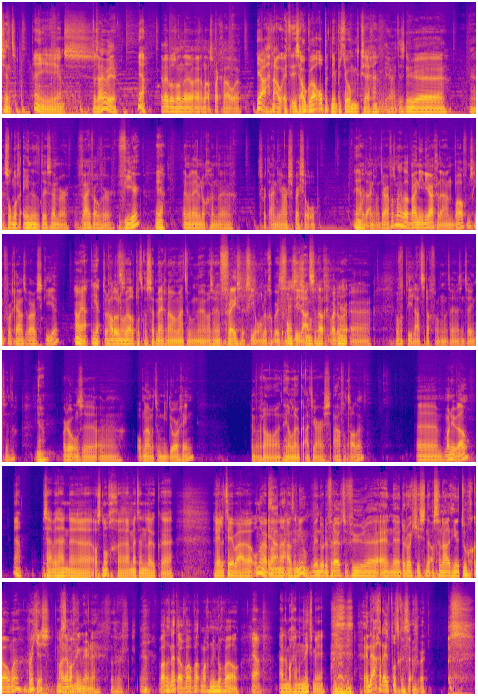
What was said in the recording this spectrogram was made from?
Vincent, Hey Jens. daar zijn we weer. Ja. En we hebben ons aan eh, een afspraak gehouden. Ja, nou, het is ook wel op het nippertje, hoor, moet ik zeggen. Ja, het is nu eh, zondag 21 december, 5 over 4. Ja. En we nemen nog een eh, soort eindejaars special op ja. voor het einde van het jaar. Volgens mij hebben we dat bijna ieder jaar gedaan. Behalve misschien vorig jaar, want toen waren we skiën. Oh ja, ja. Toen hadden we nog wel de podcast set meegenomen, maar toen was er een vreselijk ski-ongeluk gebeurd op die laatste dag. Waardoor, of op die laatste dag van 2022. Ja. Waardoor onze eh, opname toen niet doorging. En we vooral een heel leuke oudjaarsavond hadden. Eh, maar nu wel. We zijn, we zijn er eh, alsnog eh, met een leuk relateerbare onderwerp Ja. aan eh, oud en nieuw. Ik ben door de vreugdevuren en de rotjes en de astronaut hier naartoe gekomen. Rotjes? Dat Maar dat dan mag niet meer, nee. Dat was- ja. We hadden het net over, wat- wat mag nu nog wel? Ja. Nou, er mag helemaal niks meer. En daar gaat deze podcast over.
